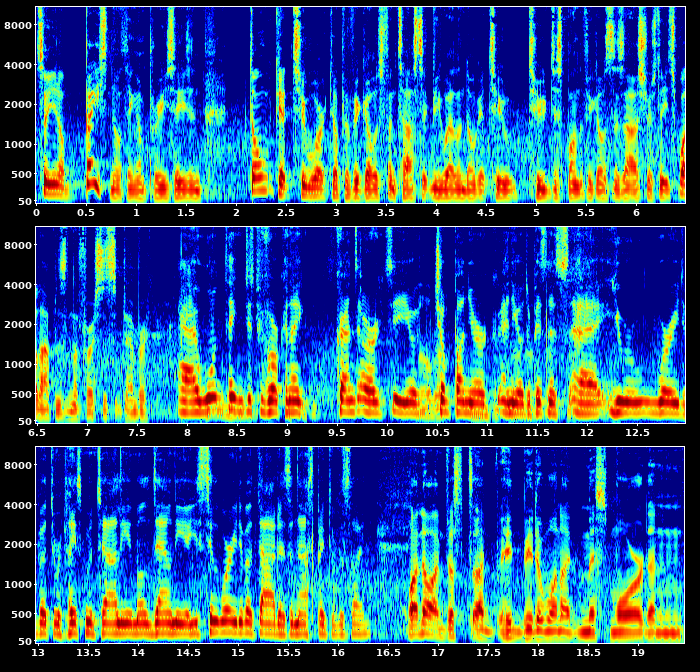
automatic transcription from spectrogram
So you know, base nothing on pre-season don't get too worked up if it goes fantastically well, and don't get too too despondent if it goes disastrously. It's what happens on the first of September. Uh, one thing, just before, can I grant or you no, jump on your any other business? Uh, you were worried about the replacement to Aly Muldowney. Are you still worried about that as an aspect of the side? Well, no, I'm just I'd, he'd be the one I'd miss more than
